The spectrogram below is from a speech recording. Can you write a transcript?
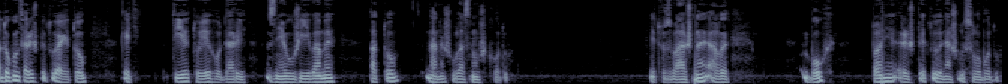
A dokonca rešpektuje aj to, keď tieto jeho dary zneužívame a to na našu vlastnú škodu. Je to zvláštne, ale Boh plne rešpektuje našu slobodu.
